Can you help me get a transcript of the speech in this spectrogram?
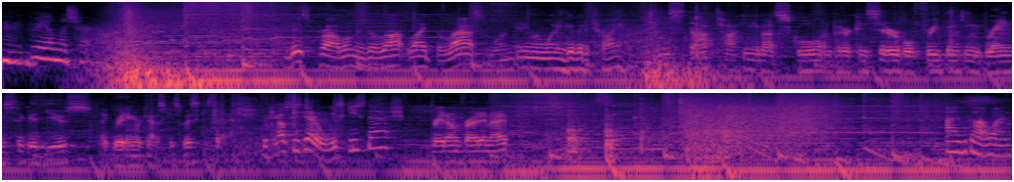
Real mature. This problem is a lot like the last one. Anyone want to give it a try? Can we stop talking about school and put our considerable free-thinking brains to good use? Like raiding Rakowski's whiskey stash. Rakowski's got a whiskey stash? Raid on Friday night. I've got one.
